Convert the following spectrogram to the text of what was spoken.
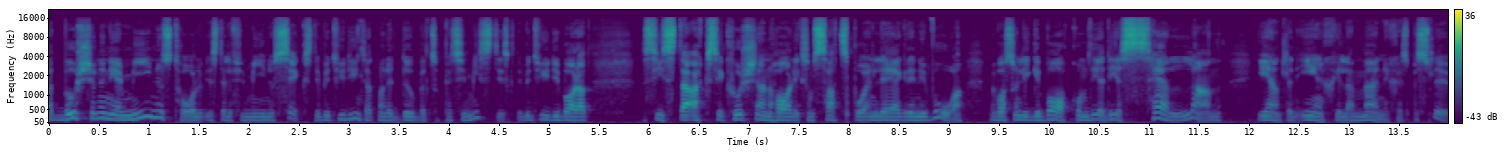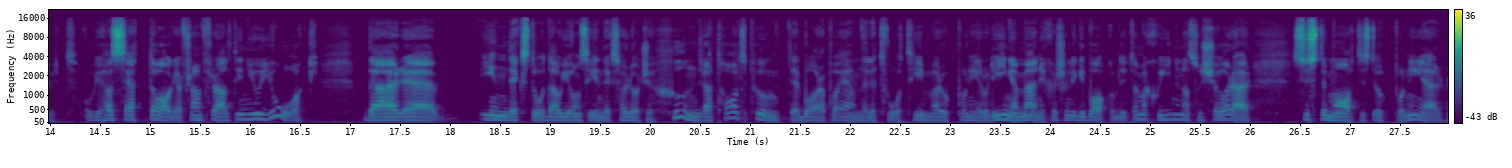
Att börsen är ner minus 12 istället för minus 6, det betyder inte att man är dubbelt så pessimistisk. Det betyder bara att sista aktiekursen har liksom satts på en lägre nivå. Men vad som ligger bakom det, det är sällan egentligen enskilda människors beslut. Och vi har sett dagar, framförallt i New York, där eh, index då, Dow Jones index har rört sig hundratals punkter bara på en eller två timmar upp och ner. Och det är inga människor som ligger bakom det utan maskinerna som kör det här systematiskt upp och ner.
